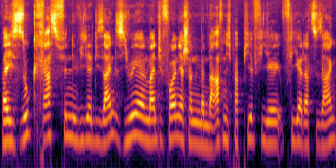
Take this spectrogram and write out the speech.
weil ich es so krass finde, wie der designt ist. Julian meinte vorhin ja schon, man darf nicht Papierflieger dazu sagen,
